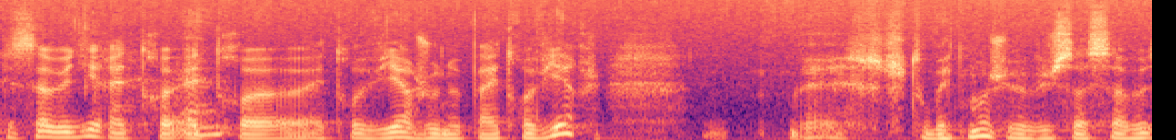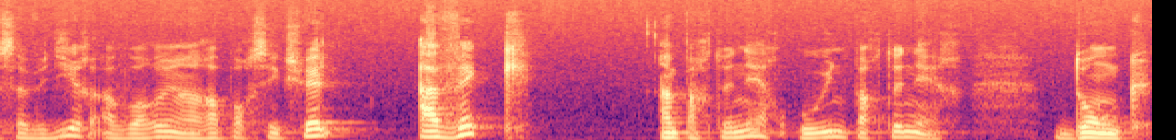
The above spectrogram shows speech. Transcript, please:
que ça veut dire être, être, euh, être vierge ou ne pas être vierge? Ben, Tout bêtement, je- ça, ça veut, ça veut dire avoir eu un rapport sexuel avec un partenaire ou une partenaire. Donc,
